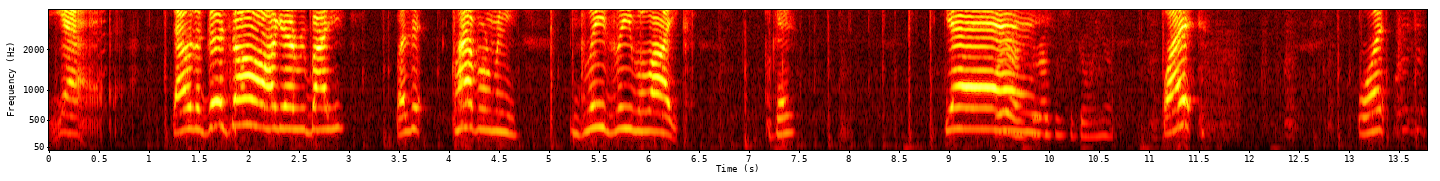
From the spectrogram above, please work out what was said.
Yeah. That was a good song, everybody. Was it? Clap for me. And please leave a like. Okay? What? What? what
